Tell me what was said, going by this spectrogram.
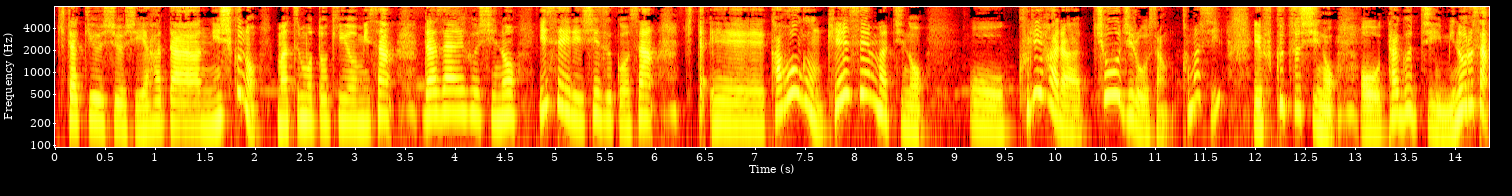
北九州市八幡西区の松本清美さん、太宰府市の伊勢里静子さん、北、えー、加穂郡慶泉町のお栗原長次郎さん、かまし？えー福津市のお田口実さん、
